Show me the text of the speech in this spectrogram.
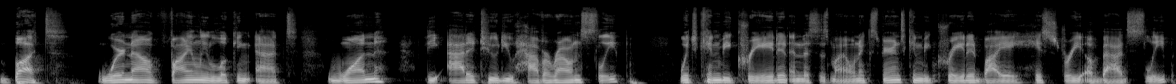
But we're now finally looking at one, the attitude you have around sleep, which can be created, and this is my own experience, can be created by a history of bad sleep.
